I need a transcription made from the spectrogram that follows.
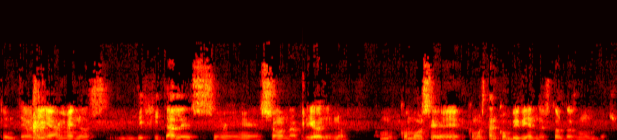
en teoría menos digitales eh, son a priori, ¿no? ¿Cómo, se, ¿Cómo están conviviendo estos dos mundos?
